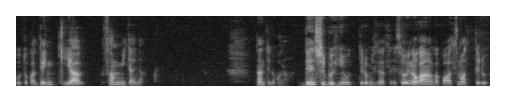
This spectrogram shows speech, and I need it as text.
プとか、電気屋さんみたいな、なんていうのかな。電子部品を売ってるお店だったり、そういうのがなんかこう集まってる、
